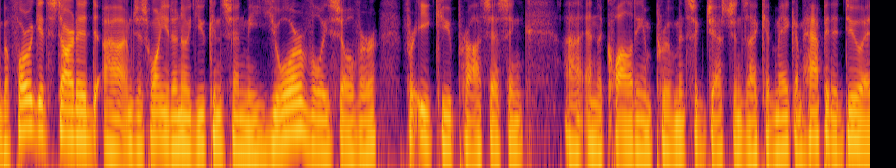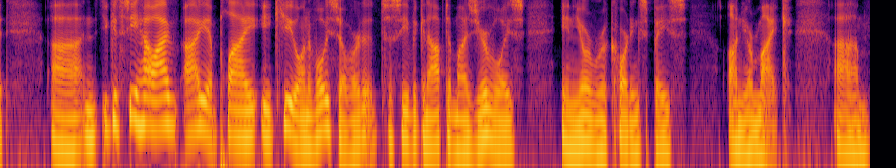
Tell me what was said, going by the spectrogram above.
Before we get started, uh, I just want you to know you can send me your voiceover for EQ processing uh, and the quality improvement suggestions I could make. I'm happy to do it. Uh, and you can see how I, I apply EQ on a voiceover to, to, see if it can optimize your voice in your recording space on your mic. Um,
